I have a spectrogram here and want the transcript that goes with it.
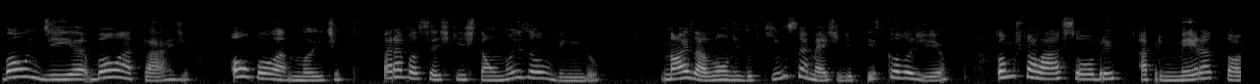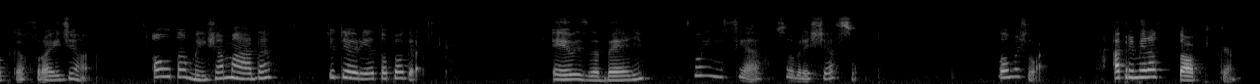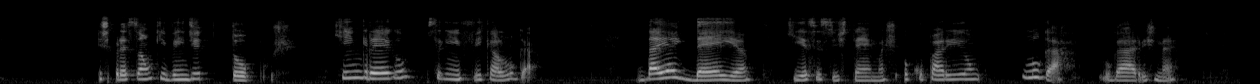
Bom dia, boa tarde ou boa noite para vocês que estão nos ouvindo. Nós, alunos do quinto semestre de Psicologia, vamos falar sobre a primeira tópica freudiana, ou também chamada de teoria topográfica. Eu, Isabelle, vou iniciar sobre este assunto. Vamos lá. A primeira tópica, expressão que vem de topos, que em grego significa lugar. Daí a ideia que esses sistemas ocupariam lugar, lugares, né,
